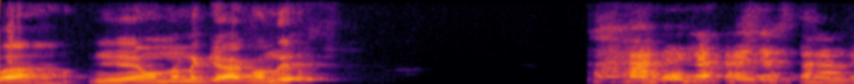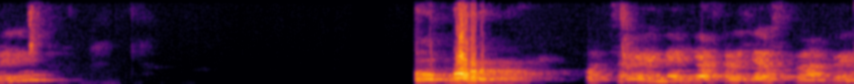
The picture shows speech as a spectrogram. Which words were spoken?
బా ఏముందండి గ్యాక్ ఉంది. ట్రై చేస్తానండి. సూపర్ ఒకసారి నేను ట్రై చేస్తానండి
